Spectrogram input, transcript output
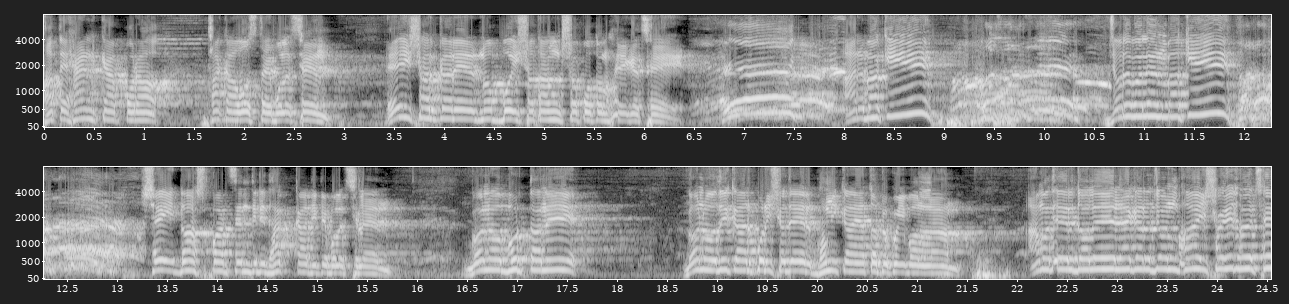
হাতে হ্যান্ডক্যাপ পরা থাকা অবস্থায় বলেছেন, এই সরকারের নব্বই শতাংশ পতন হয়ে গেছে। আর বাকি? জোরে বলেন, বাকি? সেই দশ পার্সেন্ট তিনি ধাক্কা দিতে বলেছিলেন। গণ অভ্যুত্থানে গণ অধিকার পরিষদের ভূমিকা এতটুকুই বললাম। আমাদের দলের এগারো জন ভাই শহীদ হয়েছে,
